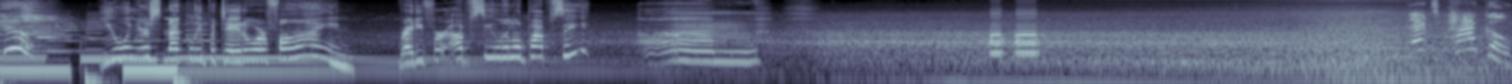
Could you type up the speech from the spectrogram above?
Phew. You and your snuggly potato are fine. Ready for Upsy, little pupsy? Um. That's Paco,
